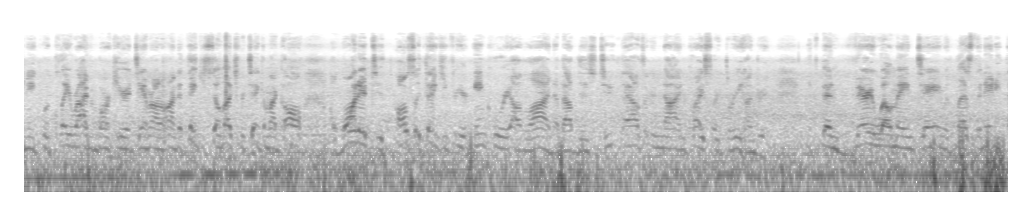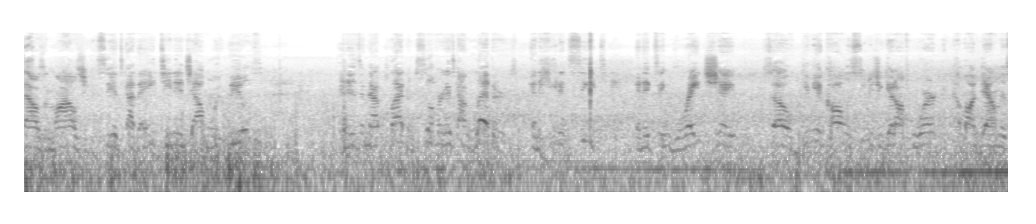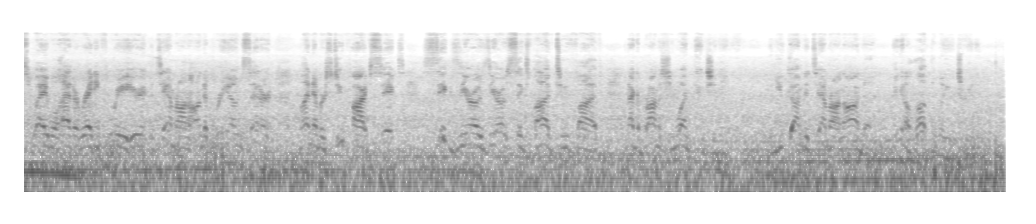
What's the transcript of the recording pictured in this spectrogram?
Unique with Clay Rivenbark here at Tameron Honda. Thank you so much for taking my call. I wanted to also thank you for your inquiry online about this 2009 Chrysler 300. It's been very well maintained with less than 80,000 miles. You can see it's got the 18-inch alloy wheels. It is in that platinum silver. It's got leathers and heated seats, and it's in great shape. So give me a call as soon as you get off of work. Come on down this way. We'll have it ready for you here at the Tameron Honda Pre-Owned Center. My number is 256-600-6525. And I can promise you one thing, Shaniqua. When you come to Tameron Honda, you're going to love the way you're treated.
